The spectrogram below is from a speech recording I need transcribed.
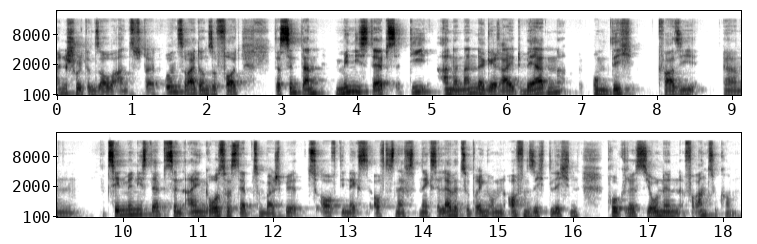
meine Schultern sauber anzusteuern und so weiter und so fort. Das sind dann Mini-Steps, die aneinandergereiht werden, um dich quasi ähm, zehn Mini-Steps sind ein großer Step zum Beispiel auf, die next, auf das nächste Level zu bringen, um in offensichtlichen Progressionen voranzukommen.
